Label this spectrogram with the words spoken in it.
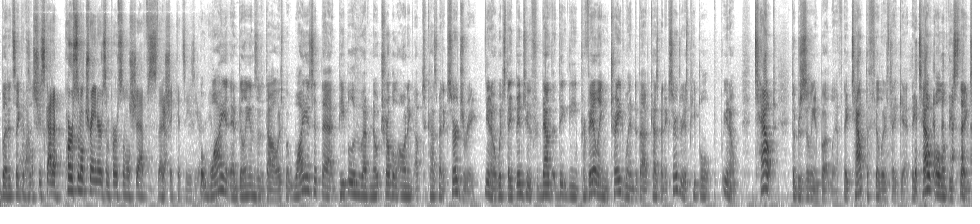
but it's like oh, Well, it's, she's got a personal trainers and personal chefs. That Yeah. shit gets easier. But why, and billions of dollars, but why is it that people who have no trouble owning up to cosmetic surgery, you know, which they've been to for now, the, the, the prevailing trade wind about cosmetic surgery is people, you know, tout the Brazilian butt lift. They tout the fillers they get. They tout all of these things.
